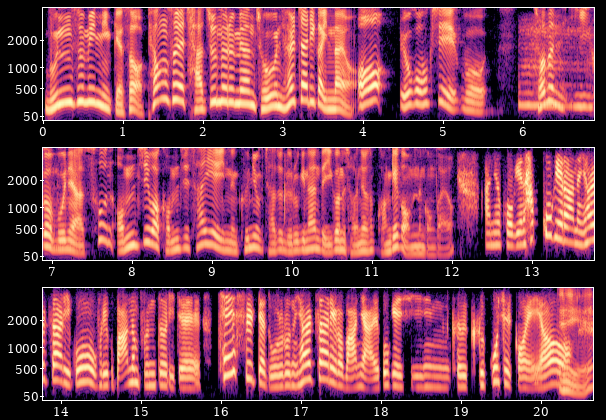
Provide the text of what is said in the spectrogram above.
문수민님께서 평소에 자주 누르면 좋은 혈자리가 있나요? 어? 요거 혹시 뭐 저는 음. 이거 뭐냐 손 엄지와 검지 사이에 있는 근육 자주 누르긴 하는데 이거는 전혀 관계가 없는 건가요? 아니요, 거기는 합곡이라는 혈자리고 그리고 많은 분들이 이제 체했을 때 누르는 혈자리로 많이 알고 계신 그 그곳일 거예요. 예, 예.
